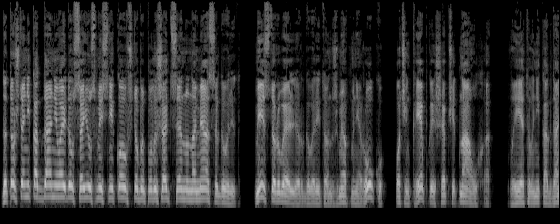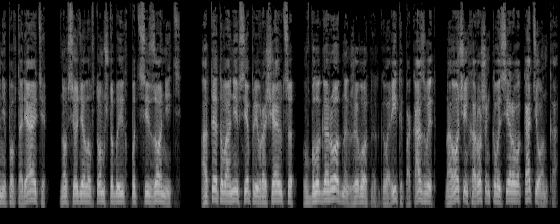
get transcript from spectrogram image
Да то, что никогда не войду в союз мясников, чтобы повышать цену на мясо, говорит. Мистер Уэллер, говорит он, жмет мне руку, очень крепко и шепчет на ухо. Вы этого никогда не повторяете, но все дело в том, чтобы их подсезонить. От этого они все превращаются в благородных животных, говорит и показывает на очень хорошенького серого котенка.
